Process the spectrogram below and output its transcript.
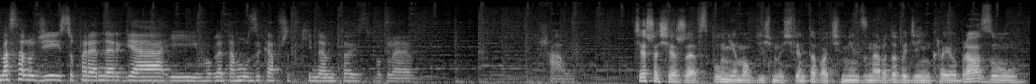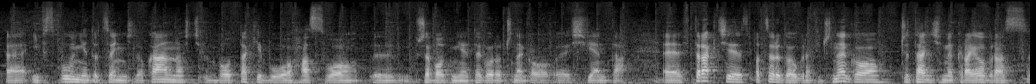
Masa ludzi, super energia i w ogóle ta muzyka przed kinem to jest w ogóle szał. Cieszę się, że wspólnie mogliśmy świętować Międzynarodowy Dzień Krajobrazu e, i wspólnie docenić lokalność, bo takie było hasło y, przewodnie tegorocznego e, święta. E, W trakcie spaceru geograficznego czytaliśmy krajobraz,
